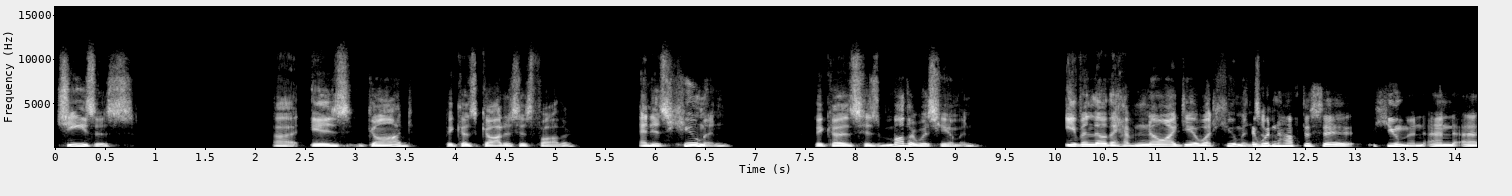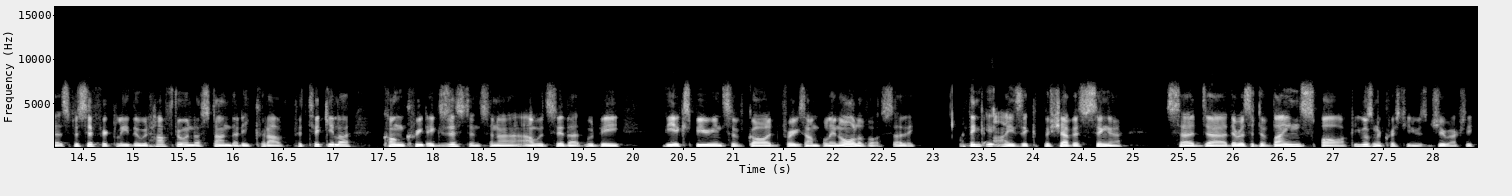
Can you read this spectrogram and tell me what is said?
jesus uh, is god because god is his father and is human because his mother was human even though they have no idea what humans they wouldn't have to say human, and uh, specifically, they would have to understand that he could have particular concrete existence, and I, I would say that would be the experience of God, for example, in all of us. I think, I think It- Isaac Bashevis Singer said uh, there is a divine spark. He wasn't a Christian; he was a Jew, actually,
